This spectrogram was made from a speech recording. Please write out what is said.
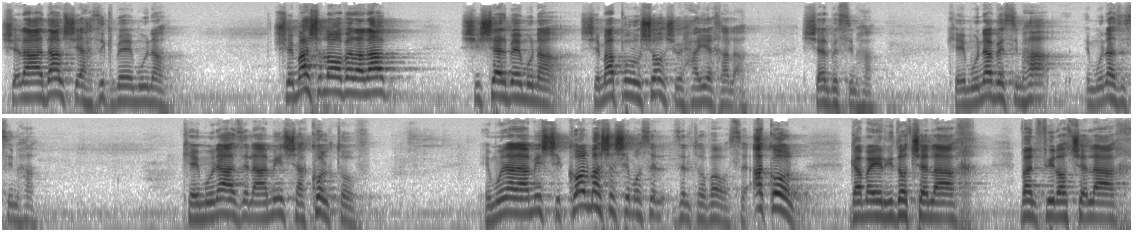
של האדם שיחזיק באמונה. שמה שלא עובר עליו, שישאר באמונה. שמה פירושו? שהוא יחייך הלאה. יישאר בשמחה. כי אמונה בשמחה, אמונה זה שמחה. כי אמונה זה להאמין שהכל טוב. אמונה להאמין שכל מה שהשם עושה זה לטובה עושה. הכל. גם הירידות שלך, והנפילות שלך,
